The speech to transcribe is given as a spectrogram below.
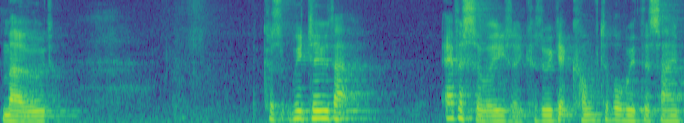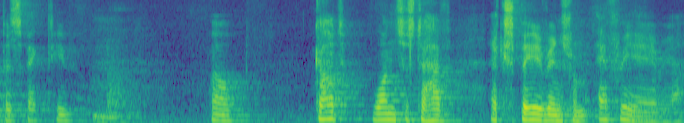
mode because we do that ever so easy because we get comfortable with the same perspective. Well, God wants us to have experience from every area.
